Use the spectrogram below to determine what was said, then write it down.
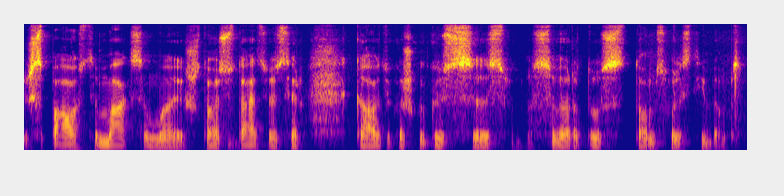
išspausti maksimumą iš tos situacijos ir gauti kažkokius svertus toms valstybėms.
